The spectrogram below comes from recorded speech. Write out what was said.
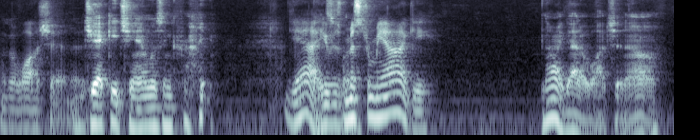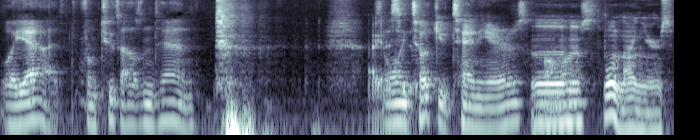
I'll go watch it. Jackie Chan was in Karate. Yeah, he was That's Mr. Miyagi. Now I gotta watch it now. Well, yeah, from 2010. I It only took you 10 years, Mhm. almost. Well, nine years.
